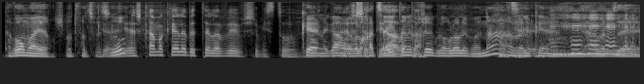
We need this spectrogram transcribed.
תבואו מהר, שלא תפספסו. כן, יש כמה כאלה בתל אביב שמסתובבים. כן, לגמרי, אבל חצאית אני. חושב כבר לא לבנה, אבל כן, אבל זה...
